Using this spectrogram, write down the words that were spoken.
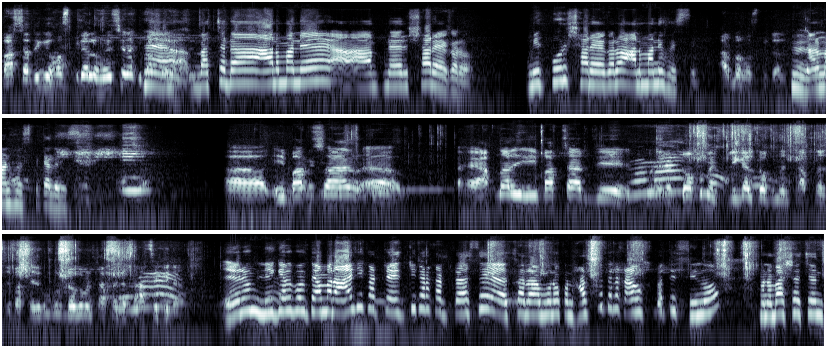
বাচ্চাটি কি হসপিটালে হয়েছে নাকি হ্যাঁ বাসায় হয়েছে? বাচ্চাটা আর মানে আপনার সাড়ে এগারো। মিরপুর সাড়ে এগারো আর মানে হয়েছে। আরমান হসপিটাল হুম আরমান হসপিটালে হয়েছে। এই বাচ্চার হ্যাঁ আপনার এই বাচ্চার যে ডকুমেন্টস লিগ্যাল ডকুমেন্টস আপনার যে বাচ্চা এরকম কোনো ডকুমেন্টস আপনার কাছে আছে কিনা? এরকম লিগ্যাল বলতে আমার আইডি কার্ডটা টিকার কার্ডটা আছে। এছাড়া মনে করেন হাসপাতালে কাগজপাতি ছিল। মানে বাসা চেঞ্জ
